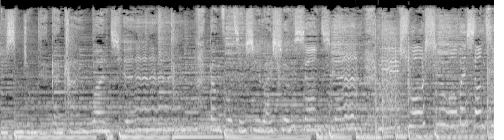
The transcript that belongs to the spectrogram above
是心中的感慨万千。当作前世来生相欠，你说是我们相见。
